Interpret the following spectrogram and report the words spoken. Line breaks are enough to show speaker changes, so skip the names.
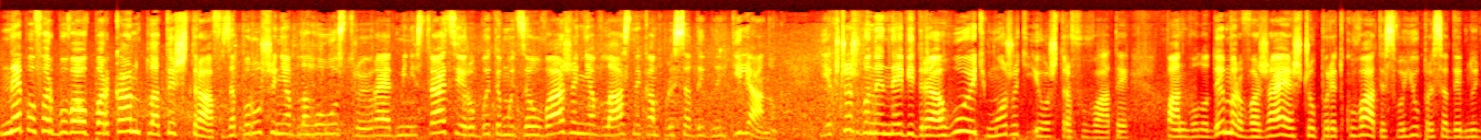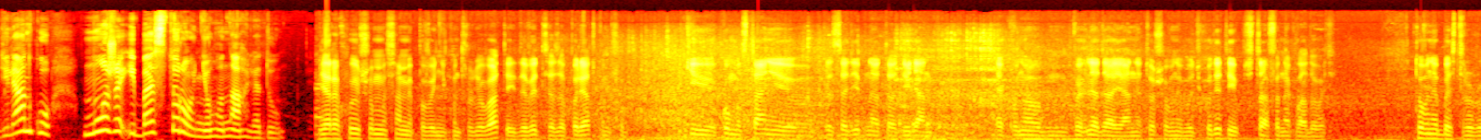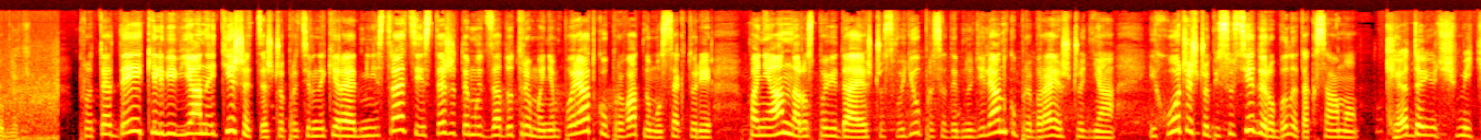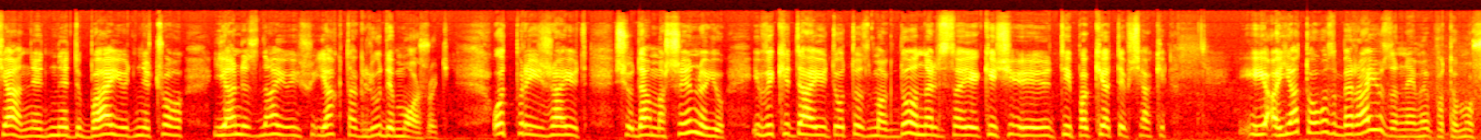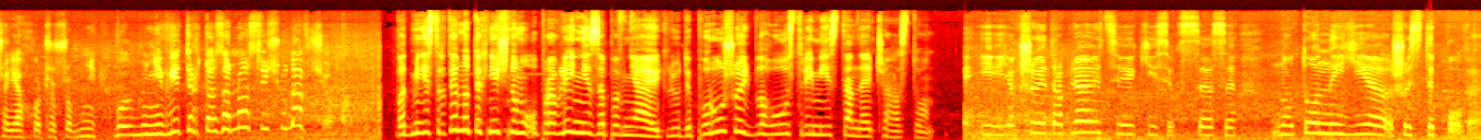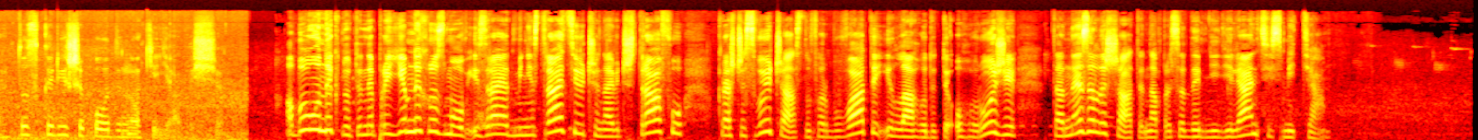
Не пофарбував паркан, плати штраф. За порушення благоустрою райадміністрації робитимуть зауваження власникам присадибних ділянок. Якщо ж вони не відреагують, можуть і оштрафувати. Пан Володимир вважає, що порядкувати свою присадибну ділянку може і без стороннього нагляду.
Я рахую, що ми самі повинні контролювати і дивитися за порядком, щоб в якому стані присадибна та ділянка, як воно виглядає, а не то, що вони будуть ходити і штрафи накладувати. То вони швидко роблять.
Проте деякі львів'яни тішаться, що працівники райадміністрації стежитимуть за дотриманням порядку у приватному секторі. Пані Анна розповідає, що свою присадибну ділянку прибирає щодня і хоче, щоб і сусіди робили так само.
кидають сміття, не, не дбають нічого. Я не знаю, як так люди можуть. От приїжджають сюди машиною і викидають ото з Макдональдса якісь е, ті пакети всякі. І, а я того збираю за ними, тому що я хочу, щоб мені, бо мені вітер то заносить сюди все.
В адміністративно-технічному управлінні запевняють, люди порушують благоустрій міста нечасто.
І якщо і трапляються якісь ексцеси, ну то не є щось типове, то скоріше поодинокі явища.
Аби уникнути неприємних розмов із райадміністрацією чи навіть штрафу, краще своєчасно фарбувати і лагодити огорожі та не залишати на присадибній ділянці сміття.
